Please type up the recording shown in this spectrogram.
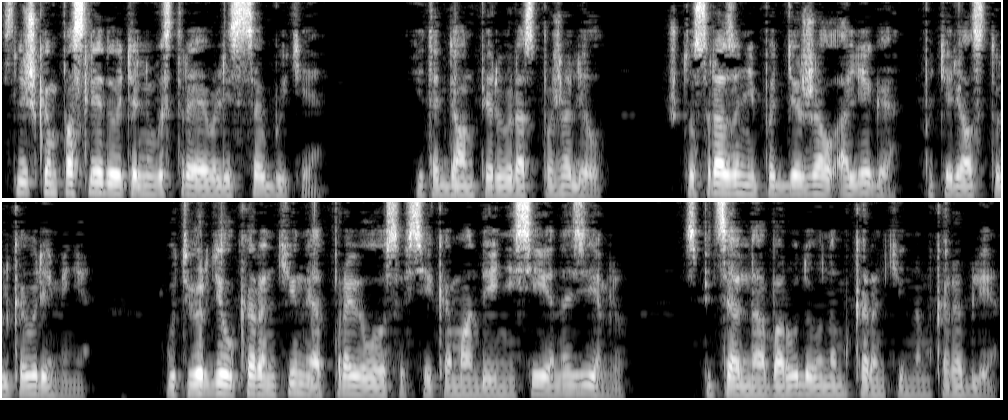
Слишком последовательно выстраивались события. И тогда он первый раз пожалел, что сразу не поддержал Олега, потерял столько времени. Утвердил карантин и отправил его со всей командой Енисея на землю в специально оборудованном карантинном корабле.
